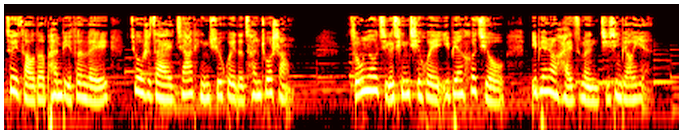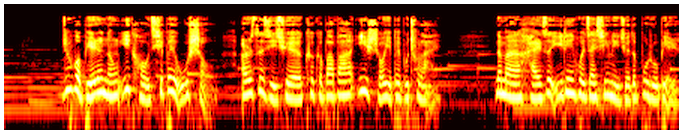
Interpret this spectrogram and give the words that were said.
最早的攀比氛围就是在家庭聚会的餐桌上，总有几个亲戚会一边喝酒一边让孩子们即兴表演。如果别人能一口气背五首，而自己却磕磕巴巴一首也背不出来，那么孩子一定会在心里觉得不如别人，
